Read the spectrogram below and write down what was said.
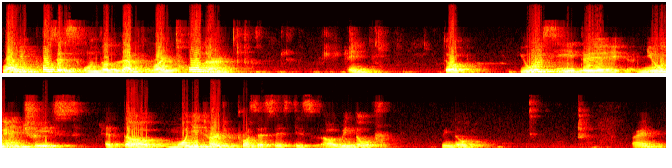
running process on the left right corner, and the you will see the new entries at the monitored processes, this uh, window, window, right?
